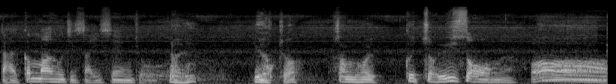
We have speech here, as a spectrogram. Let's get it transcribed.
但係今晚好似細聲咗，哎，弱咗，心虛。佢沮喪啊！哦，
